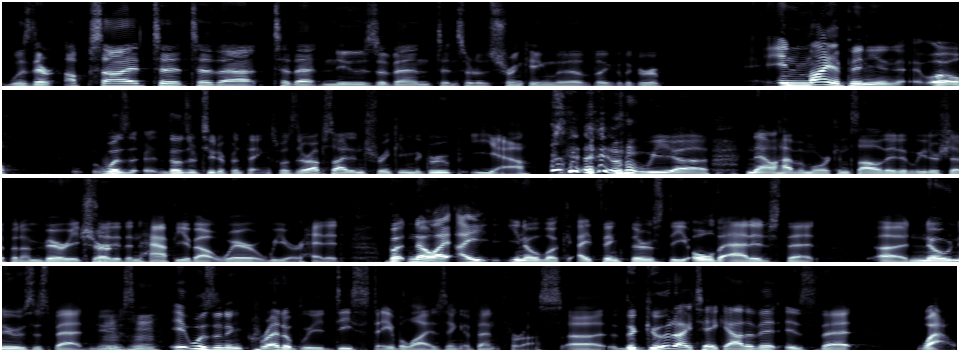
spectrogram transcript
Was there upside to, to that to that news event and sort of shrinking the, the, the group? In my opinion, well, was those are two different things. Was there upside in shrinking the group? Yeah, we uh, now have a more consolidated leadership, and I'm very excited sure. and happy about where we are headed. But no, I, I, you know, look, I think there's the old adage that uh, no news is bad news. Mm-hmm. It was an incredibly destabilizing event for us. Uh, the good I take out of it is that, wow,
